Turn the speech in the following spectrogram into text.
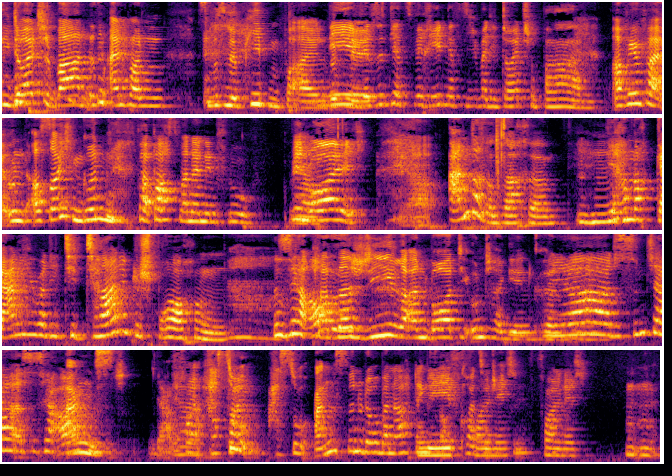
Die Deutsche Bahn ist einfach ein, das müssen wir piepen vor allem. Nee, wirklich. wir sind jetzt, wir reden jetzt nicht über die Deutsche Bahn. Auf jeden Fall. Und aus solchen Gründen verpasst man dann den Flug. Wegen ja. euch. ja. Andere Sache. Mhm. Wir haben noch gar nicht über die Titanic gesprochen. Das ist ja auch. Passagiere an Bord, die untergehen können. Ja, das sind ja, es ist ja auch. Angst. Ja, Ja. voll. Hast, du, hast du Angst, wenn du darüber nachdenkst? Nee, voll Kreuzfahrt? nicht. Voll nicht. Mhm.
